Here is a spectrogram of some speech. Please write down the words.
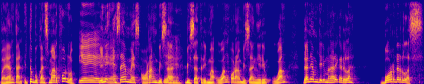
Bayangkan itu bukan smartphone loh. Iya, iya, iya. Ini iya. SMS, orang bisa Iya, iya. bisa terima uang, orang bisa ngirim uang, dan yang menjadi menarik adalah borderless.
